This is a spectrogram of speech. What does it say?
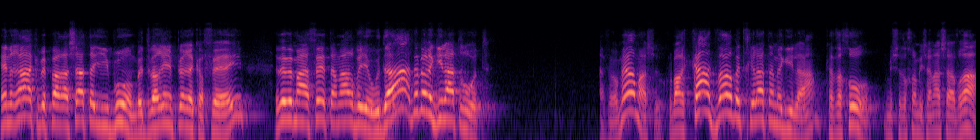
הן רק בפרשת הייבום בדברים פרק כ"ה ובמעשה תמר ויהודה ובמגילת רות. אז זה אומר משהו, כלומר כאן כבר בתחילת המגילה, כזכור, מי שזוכר משנה שעברה,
